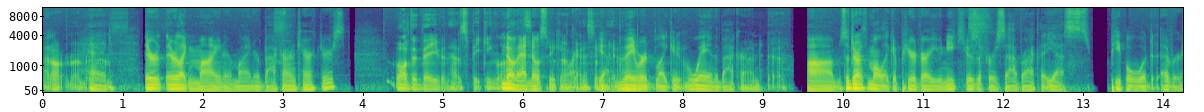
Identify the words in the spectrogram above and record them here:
I don't remember. head. them. They're they're like minor minor background characters. Well, did they even have speaking lines? No, they had no speaking Okay, lines. so Yeah, they were like way in the background. Yeah. Um, so Darth Maul like appeared very unique. He was the first Zabrak that yes people would ever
